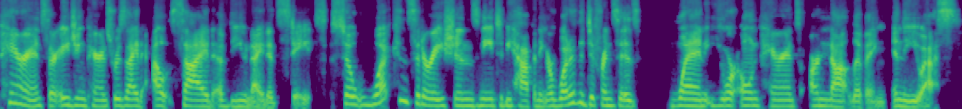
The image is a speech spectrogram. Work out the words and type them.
parents, their aging parents, reside outside of the United States. So, what considerations need to be happening, or what are the differences when your own parents are not living in the US?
